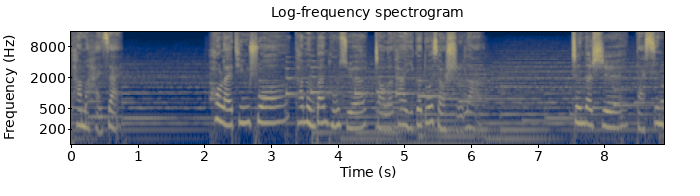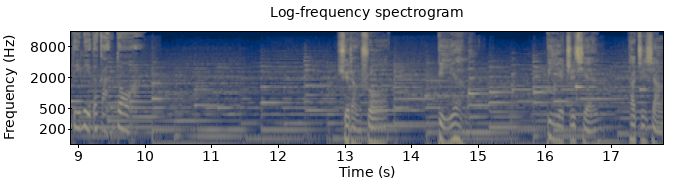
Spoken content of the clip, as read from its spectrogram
他们还在。后来听说他们班同学找了他一个多小时了，真的是打心底里的感动啊。学长说：“毕业了。毕业之前，他只想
